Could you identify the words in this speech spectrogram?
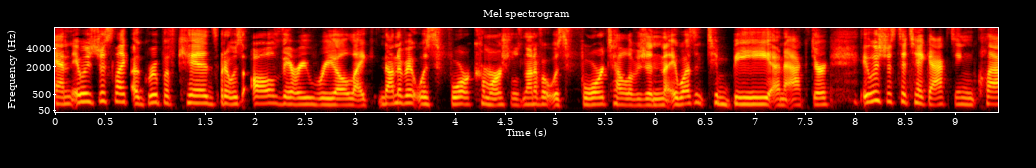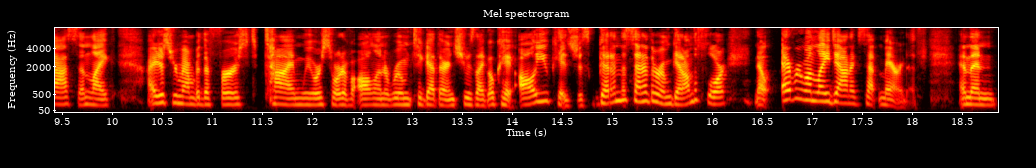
And it was just like a group of kids, but it was all very real. Like none of it was for commercials, none of it was for television. It wasn't to be an actor. It was just to take acting class. And like, I just remember the first time we were sort of all in a room together and she was like, okay, all you kids just get in the center of the room, get on the floor. Now everyone lay down except Meredith. And then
